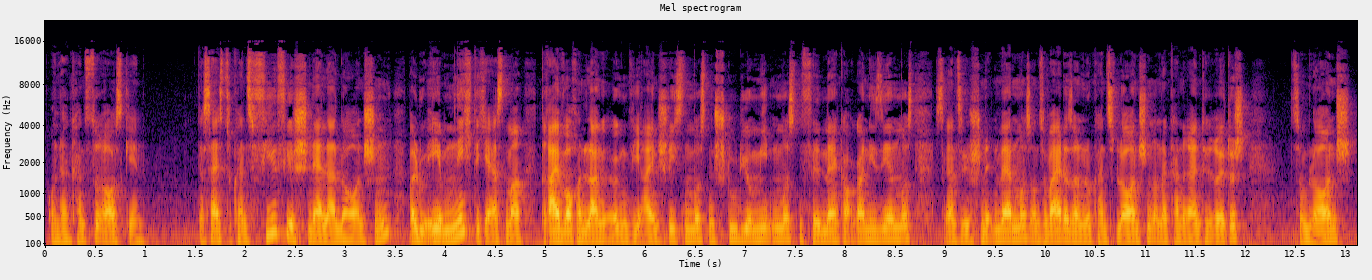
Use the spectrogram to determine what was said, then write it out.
und dann kannst du rausgehen. Das heißt, du kannst viel, viel schneller launchen, weil du eben nicht dich erstmal drei Wochen lang irgendwie einschließen musst, ein Studio mieten musst, einen Filmmaker organisieren musst, das Ganze geschnitten werden muss und so weiter, sondern du kannst launchen und dann kann rein theoretisch zum Launch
